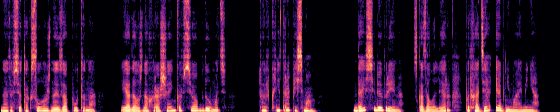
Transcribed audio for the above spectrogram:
но это все так сложно и запутано. Я должна хорошенько все обдумать. Только не торопись, мам. Дай себе время, сказала Лера, подходя и обнимая меня.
